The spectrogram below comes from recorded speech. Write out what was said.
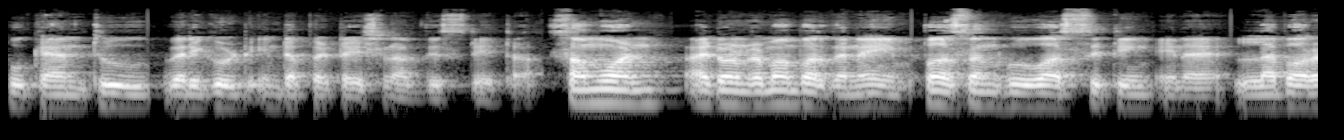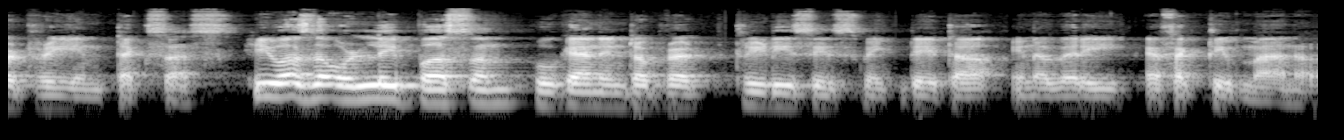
who can do very good interpretation of this data. Someone, I don't remember the name, person who was sitting in a laboratory in Texas. He was the only person who can interpret 3D seismic data in a very effective manner.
